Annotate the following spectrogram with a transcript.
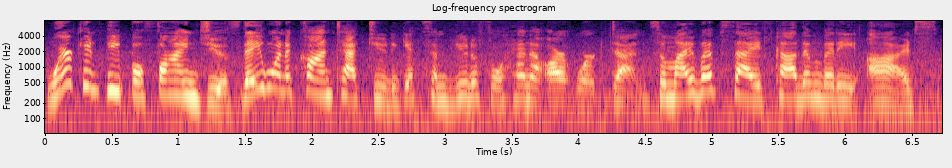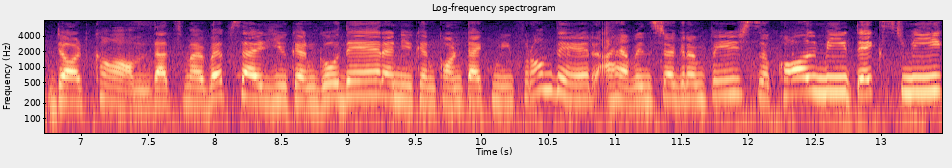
Where can people find you if they want to contact you to get some beautiful henna artwork? Artwork done? So my website, kadambariarts.com, that's my website. You can go there and you can contact me from there. I have Instagram page, so call me, text me,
